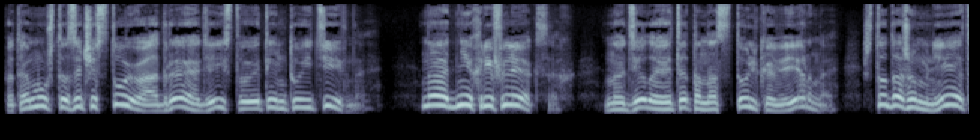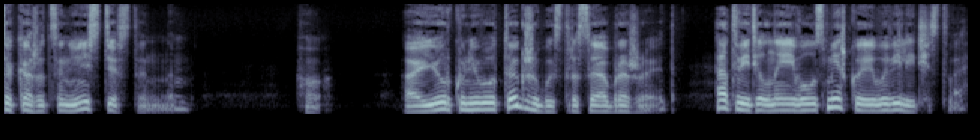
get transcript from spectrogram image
Потому что зачастую Адреа действует интуитивно, на одних рефлексах, но делает это настолько верно, что даже мне это кажется неестественным. Хо. А Йорк у него так же быстро соображает, — ответил на его усмешку его величество.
